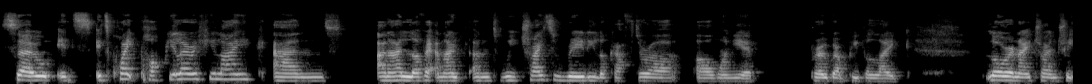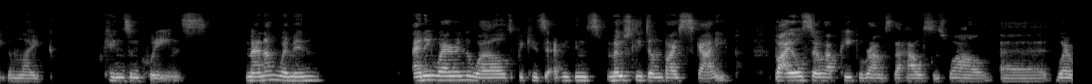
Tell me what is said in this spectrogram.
so it's it's quite popular if you like and and I love it and I and we try to really look after our our one year program people like Laura and I try and treat them like kings and queens. Men and women anywhere in the world because everything's mostly done by Skype. But I also have people around to the house as well uh, where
